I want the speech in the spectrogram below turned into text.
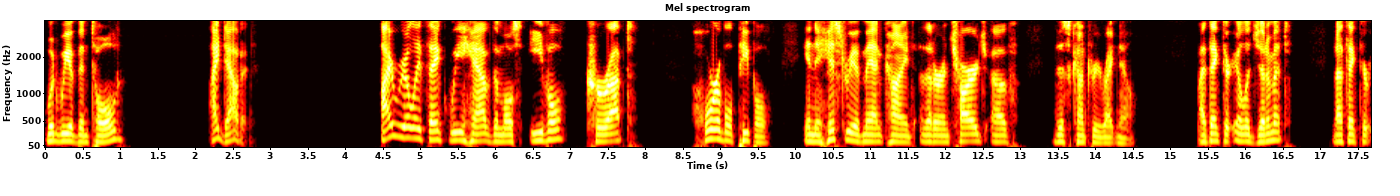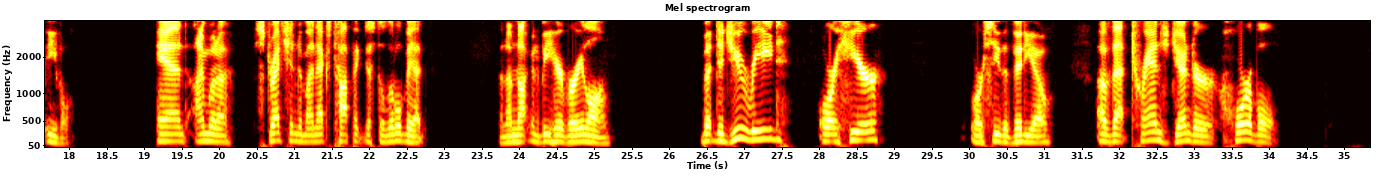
Would we have been told? I doubt it. I really think we have the most evil, corrupt, horrible people in the history of mankind that are in charge of this country right now. I think they're illegitimate and I think they're evil. And I'm going to stretch into my next topic just a little bit, and I'm not going to be here very long. But did you read or hear or see the video of that transgender horrible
